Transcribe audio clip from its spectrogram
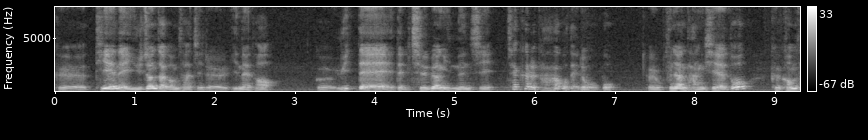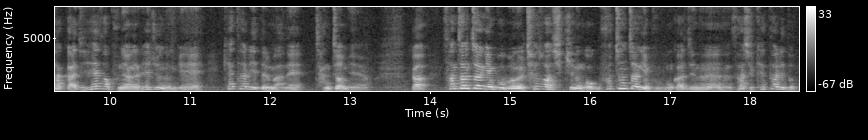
그 DNA 유전자 검사지를 인해서 그 윗대에 애들이 질병이 있는지 체크를 다 하고 내려오고 그리고 분양 당시에도 그 검사까지 해서 분양을 해주는 게 캐터리들만의 장점이에요. 그러니까 선천적인 부분을 최소화시키는 거고 후천적인 부분까지는 사실 캐터리도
